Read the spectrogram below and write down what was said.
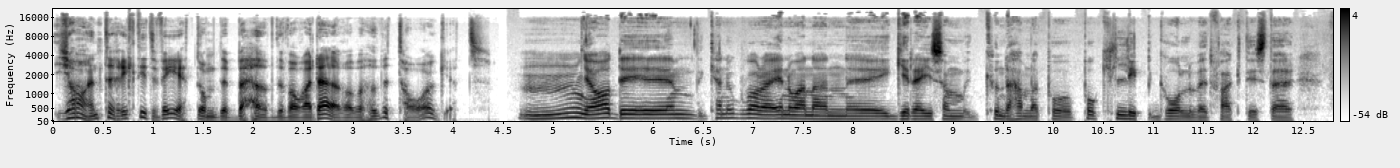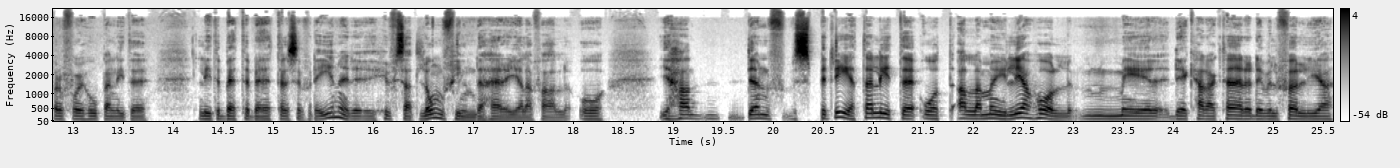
jag inte riktigt vet om det behövde vara där överhuvudtaget. Mm, ja, det kan nog vara en och annan eh, grej som kunde hamnat på, på klippgolvet faktiskt där för att få ihop en lite lite bättre berättelse för det är en eh, hyfsat lång film det här i alla fall och ja, den spretar lite åt alla möjliga håll med de karaktärer det vill följa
